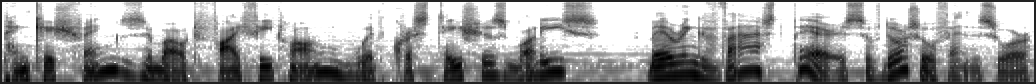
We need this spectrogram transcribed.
pinkish things, about five feet long, with crustaceous bodies, bearing vast pairs of dorsal fins or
